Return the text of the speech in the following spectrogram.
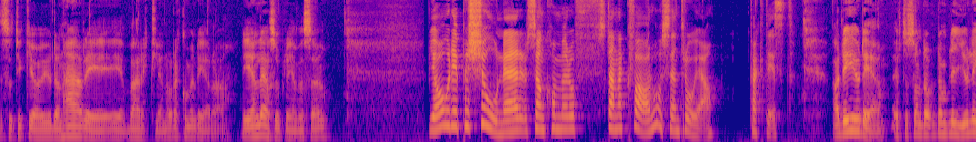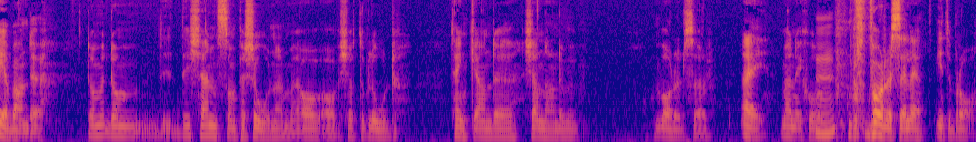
så tycker jag ju den här är, är verkligen att rekommendera. Det är en läsupplevelse. Ja, och det är personer som kommer att stanna kvar hos en tror jag. Faktiskt. Ja, det är ju det eftersom de, de blir ju levande. De, de, det känns som personer med, av, av kött och blod. Tänkande, kännande varelser. Nej, människor. Mm. varelser lät inte bra.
